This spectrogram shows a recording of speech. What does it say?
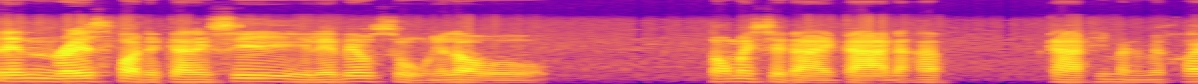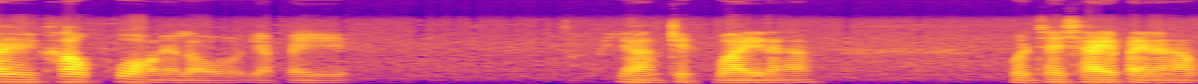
เล่น Race for the Galaxy เลเวลสูงนี่เราต้องไม่เสียดายการนะครับ การที่มันไม่ค่อยเข้าพวกเนี่ยเราอย่าไปพยายามเก็บไว้นะครับควรใช้ใช้ไปนะครับ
